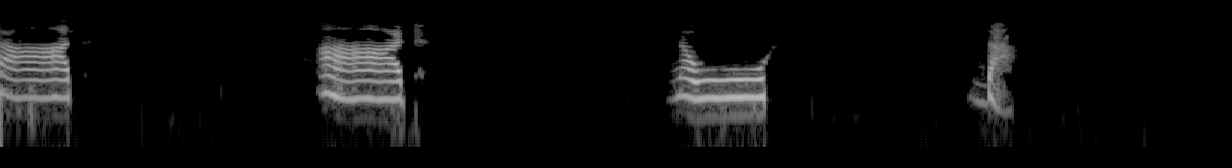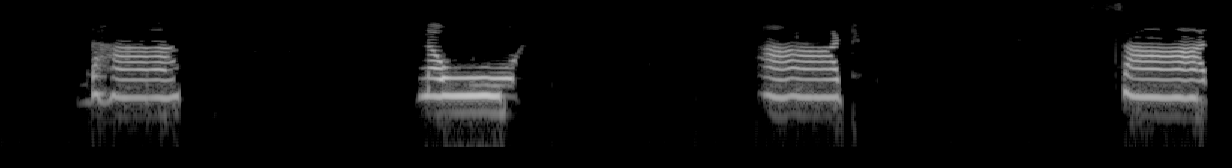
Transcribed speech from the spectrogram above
सात आठ नऊ दहा। दहा नऊ आठ सात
